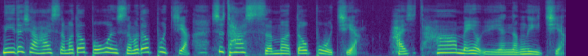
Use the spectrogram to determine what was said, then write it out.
你的小孩什么都不问，什么都不讲，是他什么都不讲。还是他没有语言能力讲，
